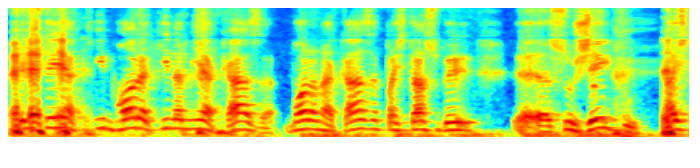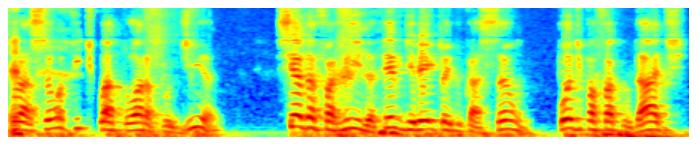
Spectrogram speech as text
Ele tem aqui, mora aqui na minha casa, mora na casa para estar super, é, sujeito à exploração a 24 horas por dia? Se é da família, teve direito à educação, pôde ir para a faculdade,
